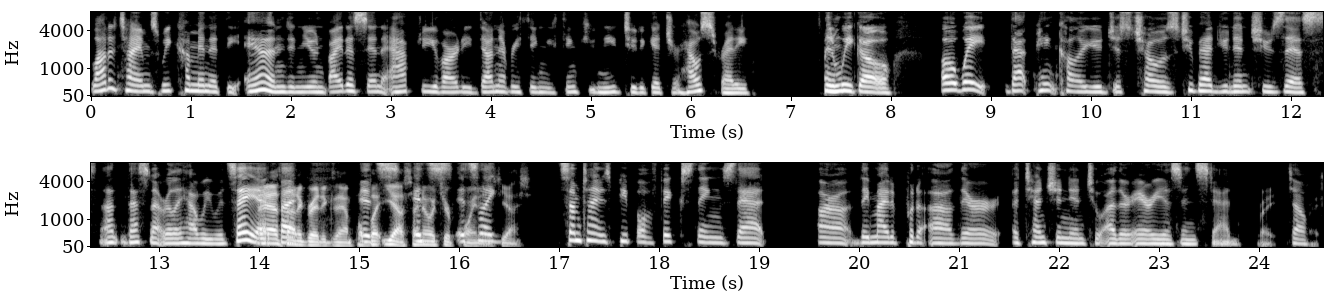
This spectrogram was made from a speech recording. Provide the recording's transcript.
a lot of times we come in at the end and you invite us in after you've already done everything you think you need to to get your house ready. And we go oh wait that paint color you just chose too bad you didn't choose this uh, that's not really how we would say it that's not a great example but yes i know what your point like is yes sometimes people fix things that are they might have put uh, their attention into other areas instead right so right.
